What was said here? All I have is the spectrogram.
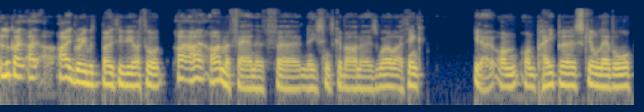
look, I I, I agree with both of you. I thought I, I am a fan of uh, Neeskens Kebano as well. I think you know on on paper skill level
